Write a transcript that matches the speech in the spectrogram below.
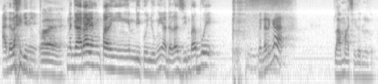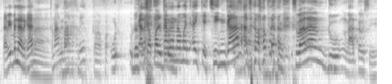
Ada lagi nih. Boleh. Negara yang paling ingin dikunjungi adalah Zimbabwe. Bener nggak? Lama sih itu dulu. Tapi bener kan? Nah, Kenapa? Ril? Kenapa? Udah Karena, tercapai karena belum? namanya eye catching kah atau apa? Sebenarnya du nggak tahu sih.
